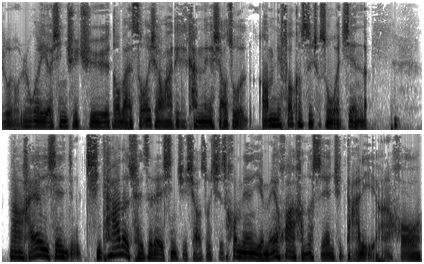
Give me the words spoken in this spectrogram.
如如果有兴趣去豆瓣搜一下的话，你可以看那个小组 Omni Focus 就是我建的。那还有一些其他的垂直类兴趣小组，其实后面也没有花很多时间去打理啊，然后。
